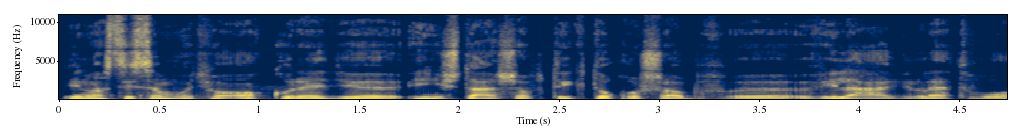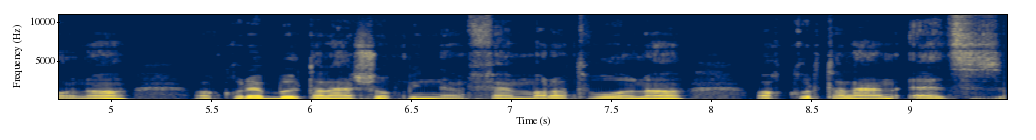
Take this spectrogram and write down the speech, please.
Én azt hiszem, hogy ha akkor egy instásabb, tiktokosabb világ lett volna, akkor ebből talán sok minden fennmaradt volna, akkor talán ez,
